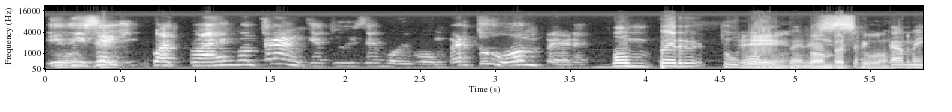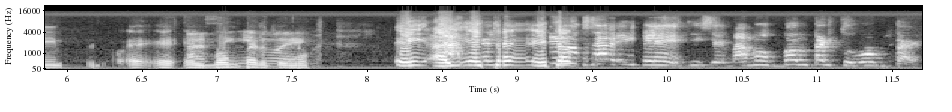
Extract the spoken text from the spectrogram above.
Y dice, cuando vas en un tranque, tú dices, voy bumper to bumper. Bumper to Sí, bumper, exactamente. Eh, eh, el Así bumper es. bumper. Eh, hay- esta, esta, no sabe inglés, dice, vamos bumper to bumper.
